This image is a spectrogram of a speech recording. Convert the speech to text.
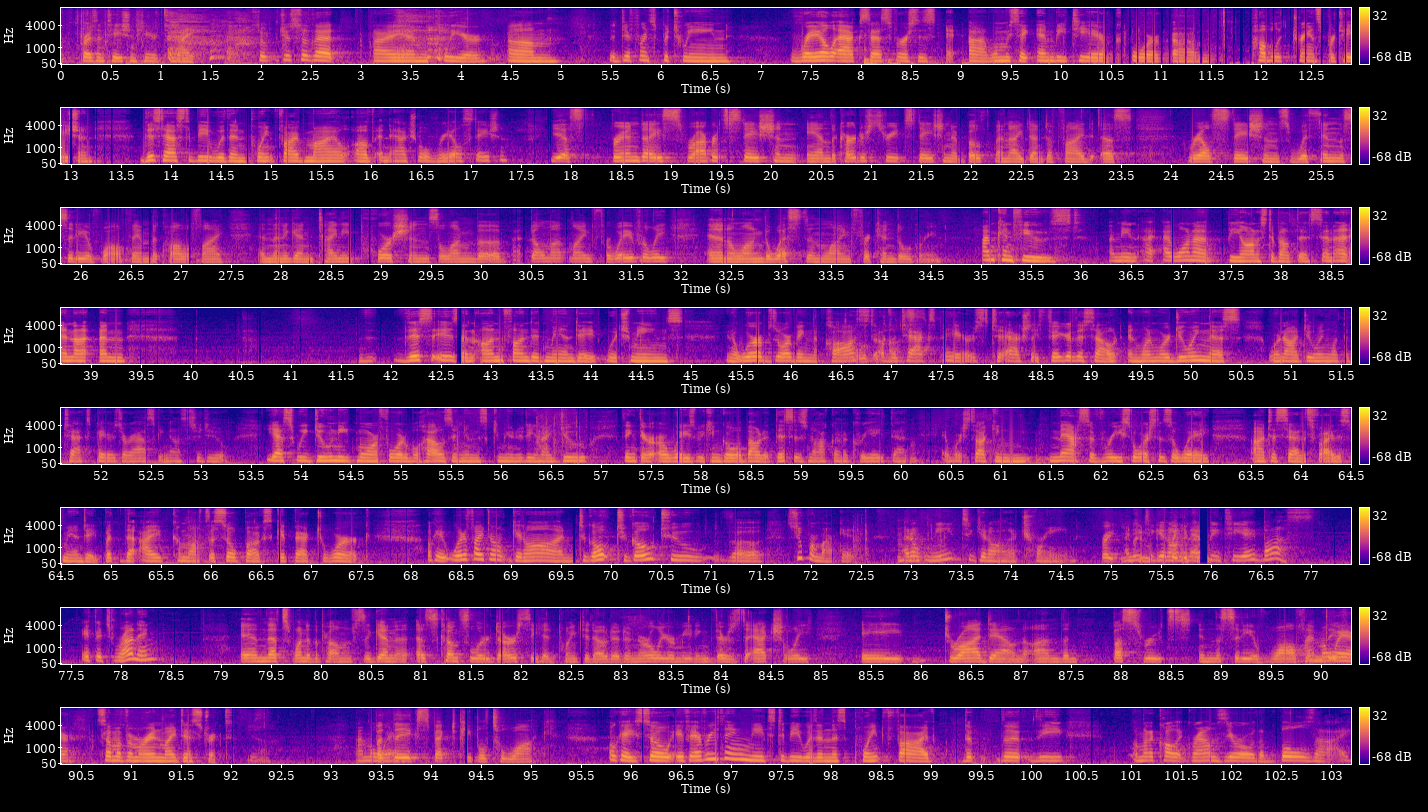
presentation here tonight. So just so that I am clear, um, the difference between rail access versus, uh, when we say MBTA or, or um, public transportation, this has to be within .5 mile of an actual rail station? Yes, Brandeis, Roberts Station, and the Carter Street Station have both been identified as rail stations within the city of Waltham that qualify. And then again, tiny portions along the Belmont line for Waverley and along the Weston line for Kendal Green. I'm confused. I mean, I, I want to be honest about this, and, and, I- and th- this is an unfunded mandate, which means, you know, we're absorbing the cost the of the taxpayers to actually figure this out, and when we're doing this, we're not doing what the taxpayers are asking us to do. Yes, we do need more affordable housing in this community, and I do think there are ways we can go about it. This is not going to create that, and we're sucking massive resources away uh, to satisfy this mandate. But that, I come off the soapbox, get back to work. Okay, what if I don't get on, to go, to go to the supermarket, I don't need to get on a train. Right, I need can- to get but on you an MBTA bus, if it's running. And that's one of the problems. Again, as Councilor Darcy had pointed out at an earlier meeting, there's actually a drawdown on the bus routes in the city of Waltham. I'm They've- aware. Some of them are in my district. Yeah. I'm aware. But they expect people to walk. Okay, so if everything needs to be within this point five, the, the, the, I'm gonna call it ground zero, or the bullseye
